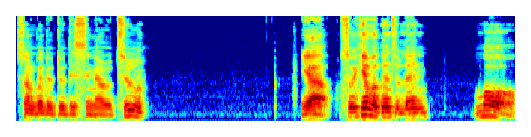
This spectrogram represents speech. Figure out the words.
So I'm going to do this scenario too. Yeah, so here we're going to learn more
